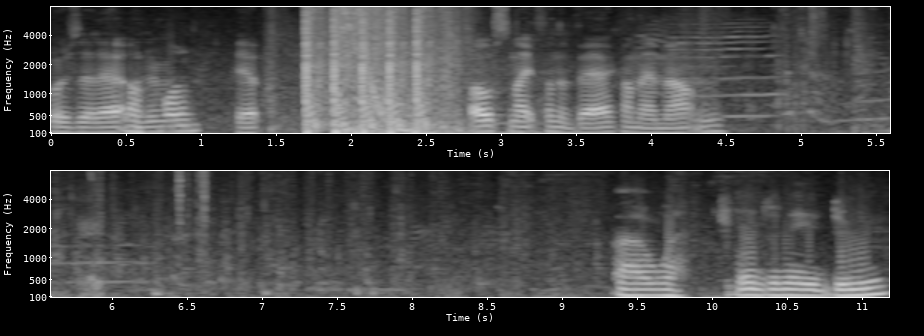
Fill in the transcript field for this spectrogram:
Where's that at? Under one. Yep. Oh, snipe from the back on that mountain. Uh, what? Drones in a doomed?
